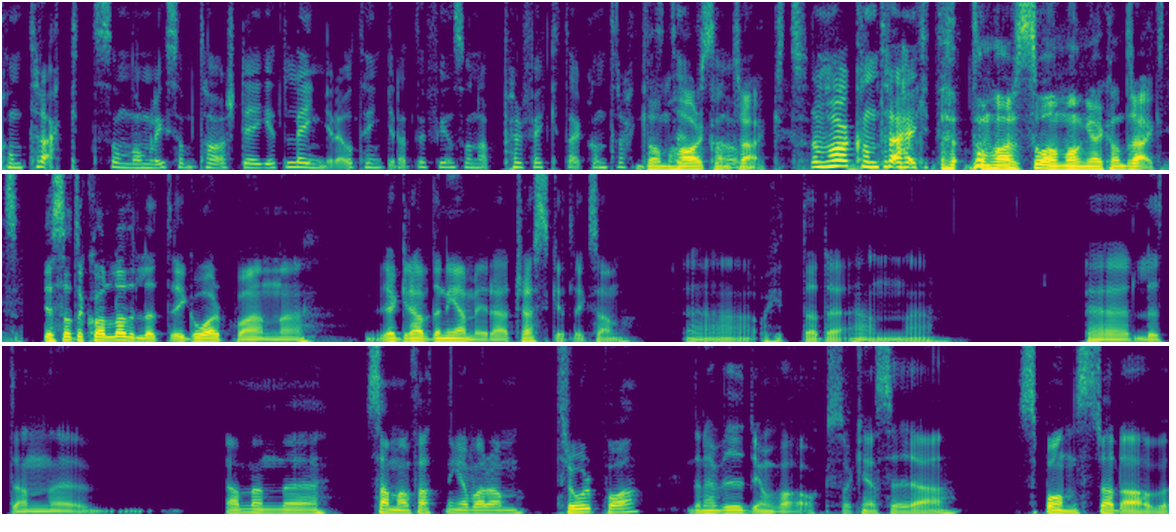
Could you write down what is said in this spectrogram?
kontrakt som de liksom tar steget längre och tänker att det finns sådana perfekta kontrakt? De typ har som- kontrakt. De har kontrakt. De har så många kontrakt. Jag satt och kollade lite igår på en, eh, jag grävde ner mig i det här träsket liksom eh, och hittade en eh, liten eh, ja, men, sammanfattning av vad de tror på. Den här videon var också, kan jag säga, sponsrad av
